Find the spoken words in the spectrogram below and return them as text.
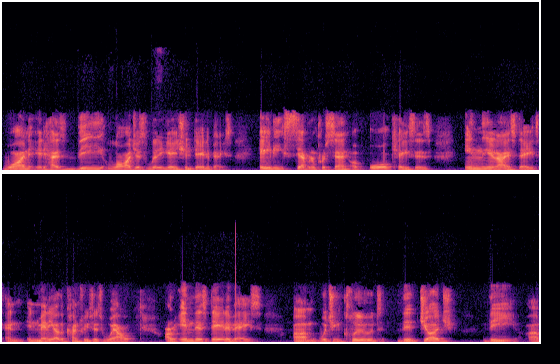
One, it has the largest litigation database. 87% of all cases in the United States and in many other countries as well are in this database, um, which includes the judge, the uh,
